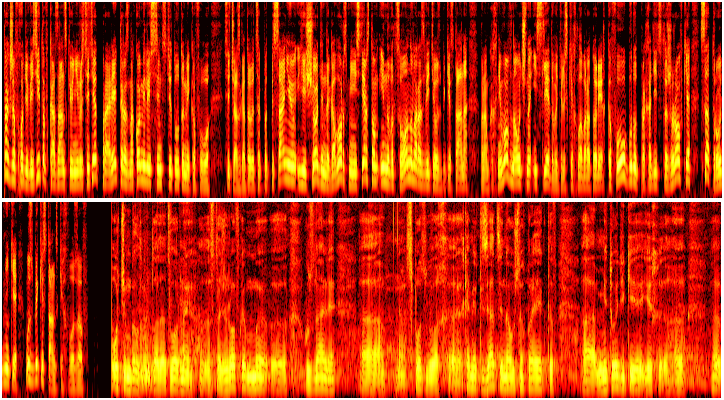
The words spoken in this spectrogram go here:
Также в ходе визита в Казанский университет проректоры знакомились с институтами КФУ. Сейчас готовится к подписанию еще один договор с Министерством инновационного развития Узбекистана. В рамках него в научно-исследовательских лабораториях КФУ будут проходить стажировки сотрудники узбекистанских вузов. Очень был плодотворной стажировка. Мы э, узнали о способах э, коммерциализации научных проектов, о методике их, э, э,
